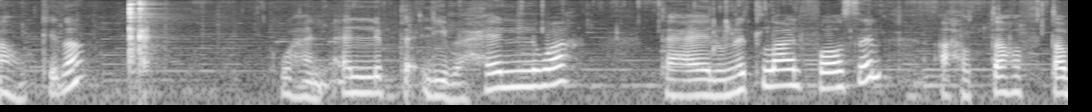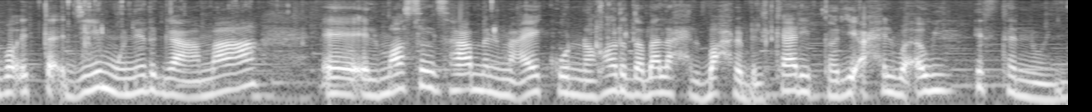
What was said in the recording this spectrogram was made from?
أهو كده. وهنقلب تقليبة حلوة. تعالوا نطلع الفاصل. أحطها في طبق التقديم ونرجع مع آه الماسلز هعمل معاكم النهارده بلح البحر بالكاري بطريقة حلوة قوي. استنوني.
